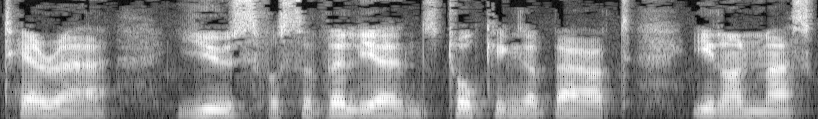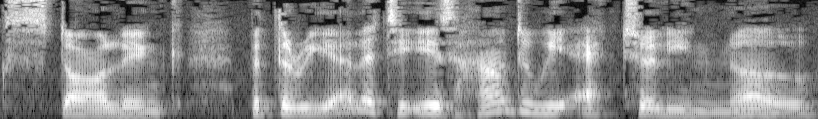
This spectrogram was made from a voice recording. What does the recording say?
terror use for civilians, talking about Elon Musk's Starlink. But the reality is, how do we actually know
